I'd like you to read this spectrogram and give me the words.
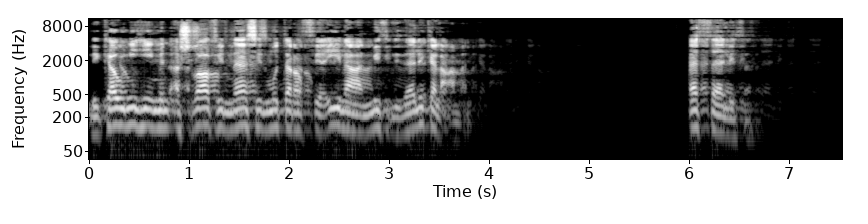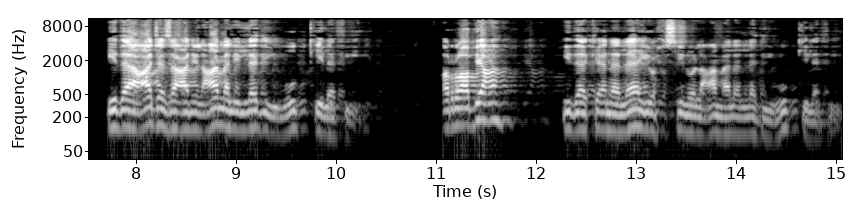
لكونه من أشراف الناس المترفعين عن مثل ذلك العمل. الثالثة إذا عجز عن العمل الذي وكل فيه. الرابعة إذا كان لا يحسن العمل الذي وكل فيه.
